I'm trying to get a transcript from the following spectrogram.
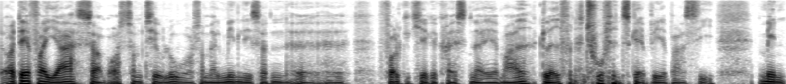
Og derfor er jeg som, også som teolog og som almindelig sådan, øh, øh folkekirkekristen, er jeg meget glad for naturvidenskab, vil jeg bare sige. Men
